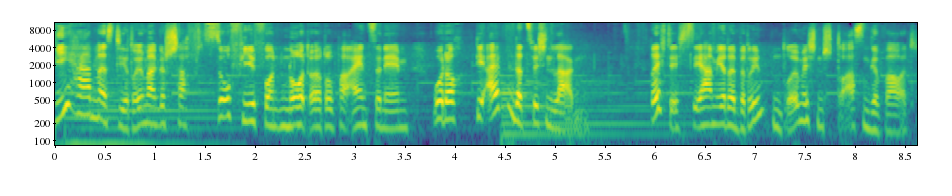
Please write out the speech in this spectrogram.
Wie haben es die Römer geschafft, so viel von Nordeuropa einzunehmen, wo doch die Alpen dazwischen lagen? Richtig, sie haben ihre berühmten römischen Straßen gebaut.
